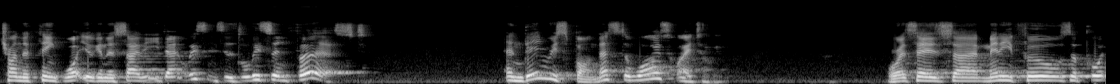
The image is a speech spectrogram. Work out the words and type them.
trying to think what you're going to say that you don't listen. He says, listen first and then respond. That's the wise way to live. Or it says, uh, many fools are put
